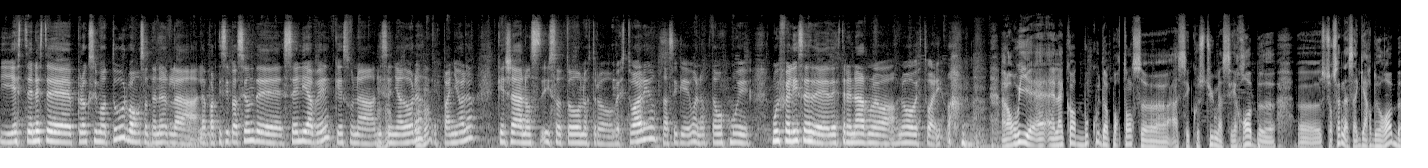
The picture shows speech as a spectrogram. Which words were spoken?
Y este, en este próximo tour vamos a tener la, la participación de Celia B, que es una diseñadora ujú. española, que ella nos hizo todo nuestro vestuario. Así que bueno, estamos muy, muy felices de, de estrenar nueva, nuevo vestuario. Alors oui, elle, elle accorde beaucoup d'importance euh, à ses costumes, à ses robes euh, euh, sur scène, à sa garde-robe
